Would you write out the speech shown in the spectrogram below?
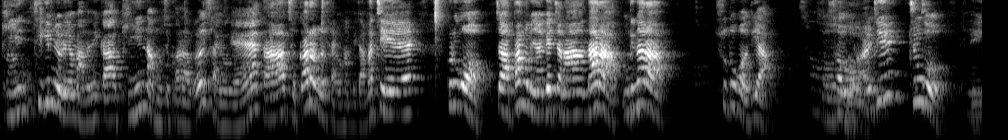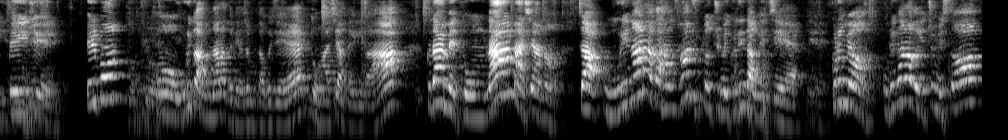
긴 튀김 요리가 많으니까 긴 나무 젓가락을 사용해. 다 젓가락을 사용합니다. 맞지? 그리고 자 방금 이야기했잖아. 나라 우리나라 수도가 어디야? 서울 알지? 중국 베이징. 일본 도쿄. 어 우리도 아는 나라들이야 전부 다 그지? 동아시아 대기가. 그 다음에 동남아시아는 자 우리나라가 한 40도쯤에 걸린다고 했지. 예. 그러면 우리나라가 이쯤 있어.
